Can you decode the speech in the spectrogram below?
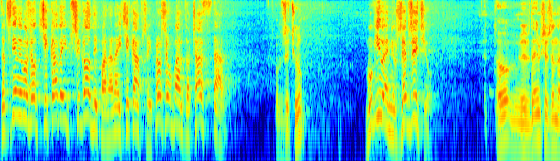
zaczniemy może od ciekawej przygody pana, najciekawszej. Proszę bardzo, czas start. W życiu Mówiłem już, że w życiu. To y, wydaje mi się, że na,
